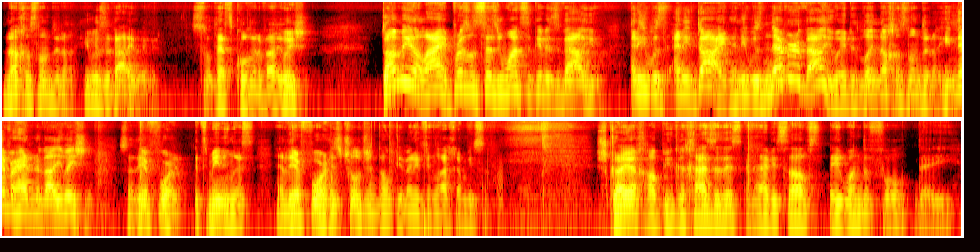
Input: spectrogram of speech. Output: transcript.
He was evaluated. So that's called an evaluation. Dummy a lie. A person says he wants to give his value. and he was and he died, and he was never evaluated. He never had an evaluation, so therefore it's meaningless, and therefore his children don't give anything lachem misa. Shkoyach, hope you can this and have yourselves a wonderful day.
